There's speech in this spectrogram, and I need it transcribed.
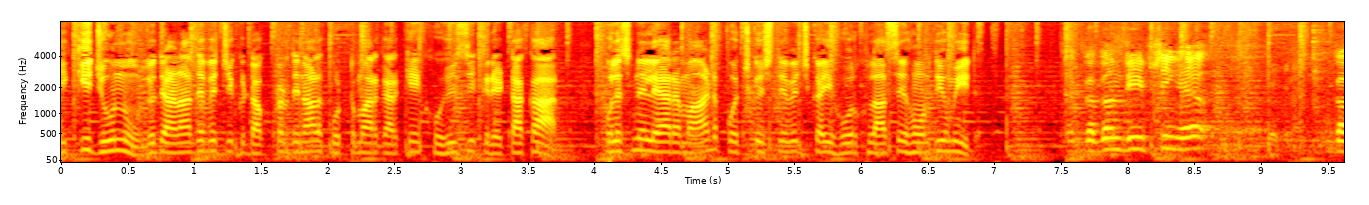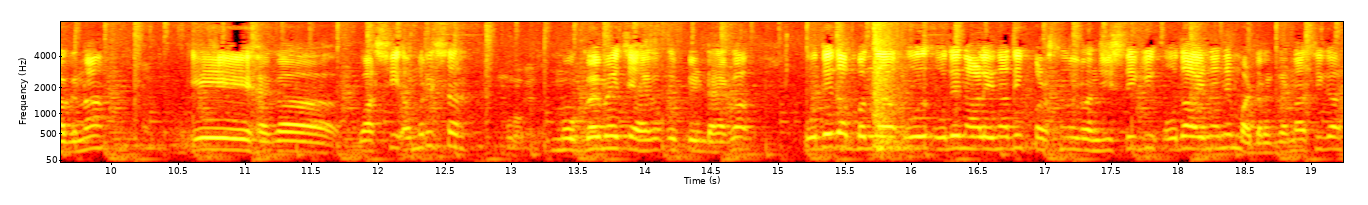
21 ਜੂਨ ਨੂੰ ਲੁਧਿਆਣਾ ਦੇ ਵਿੱਚ ਇੱਕ ਡਾਕਟਰ ਦੇ ਨਾਲ ਕੁੱਟਮਾਰ ਕਰਕੇ ਖੋਹੀ ਸੀ ਕਰੇਟਾ ਕਾਰ। ਪੁਲਿਸ ਨੇ ਲਿਆ ਰਿਮਾਂਡ, ਪੁੱਛਗਿੱਛ ਦੇ ਵਿੱਚ ਕਈ ਹੋਰ ਖੁਲਾਸੇ ਹੋਣ ਦੀ ਉਮੀਦ। ਗਗਨਦੀਪ ਸਿੰਘ ਹੈ। ਗਗਨਾ। ਇਹ ਹੈਗਾ ਵਾਸੀ ਅੰਮ੍ਰਿਤਸਰ। ਮੋਗਾ ਵਿੱਚ ਹੈਗਾ, ਕੋਈ ਪਿੰਡ ਹੈਗਾ। ਉਹਦੇ ਦਾ ਬੰਦਾ ਉਹ- ਉਹਦੇ ਨਾਲ ਇਹਨਾਂ ਦੀ ਪਰਸਨਲ ਰੰਜਿਸ਼ ਸੀਗੀ ਉਹਦਾ ਇਹਨਾਂ ਨੇ ਮਰਡਰ ਕਰਨਾ ਸੀਗਾ।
